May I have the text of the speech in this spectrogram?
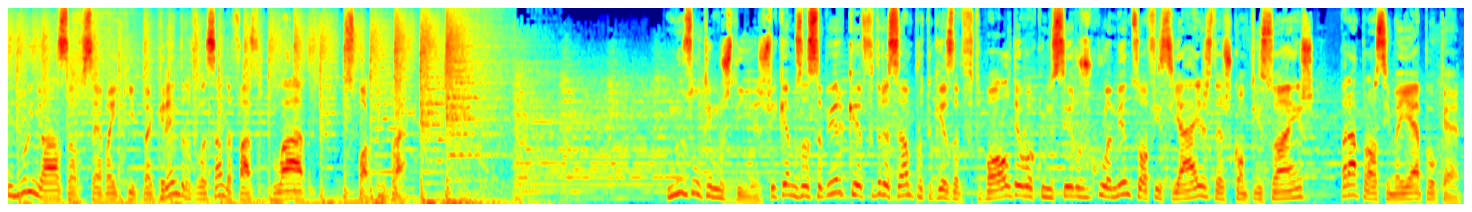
O Borinhosa recebe a equipa grande revelação da fase regular, o Sporting Braga. Nos últimos dias, ficamos a saber que a Federação Portuguesa de Futebol deu a conhecer os regulamentos oficiais das competições para a próxima época.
